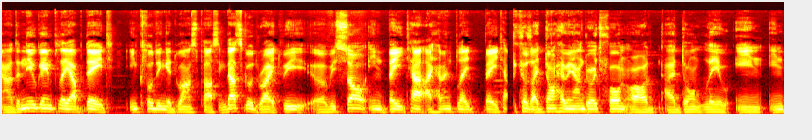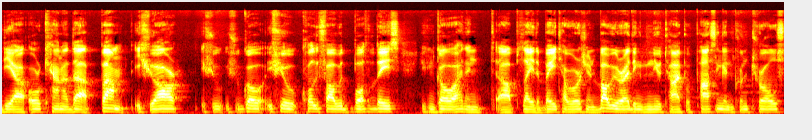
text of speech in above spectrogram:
Uh, the new gameplay update including advanced passing. That's good right? We uh, we saw in beta i haven't played beta because i don't have an android phone or i don't live in india or canada. But if you are if you if you go if you qualify with both of these you can go ahead and uh, play the beta version but we're adding the new type of passing and controls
